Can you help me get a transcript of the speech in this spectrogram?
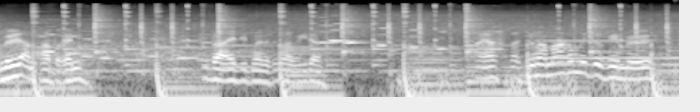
Halt Müll am Verbrennen. Überall sieht man das immer wieder. Naja, was will man machen mit so viel Müll?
